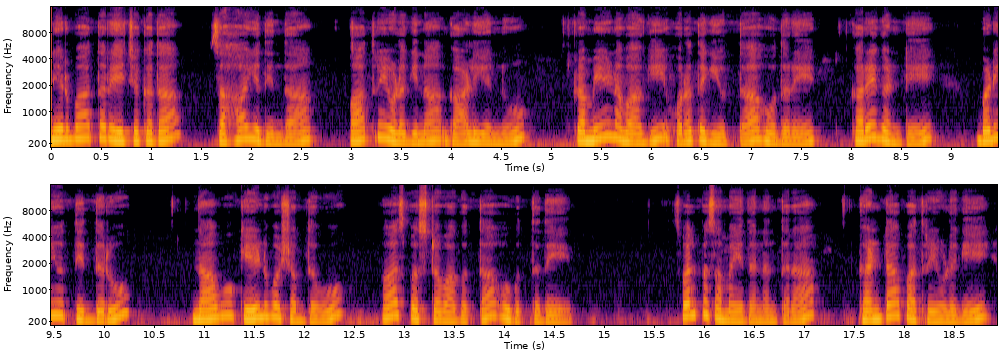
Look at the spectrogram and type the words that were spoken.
ನಿರ್ವಾತ ರೇಚಕದ ಸಹಾಯದಿಂದ ಪಾತ್ರೆಯೊಳಗಿನ ಗಾಳಿಯನ್ನು ಕ್ರಮೇಣವಾಗಿ ಹೊರತೆಗೆಯುತ್ತಾ ಹೋದರೆ ಕರೆಗಂಟೆ ಬಡಿಯುತ್ತಿದ್ದರೂ ನಾವು ಕೇಳುವ ಶಬ್ದವು ಅಸ್ಪಷ್ಟವಾಗುತ್ತಾ ಹೋಗುತ್ತದೆ. ಸ್ವಲ್ಪ ಸಮಯದ ನಂತರ ಘಂಟಾ ಪಾತ್ರೆಯೊಳಗೆ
